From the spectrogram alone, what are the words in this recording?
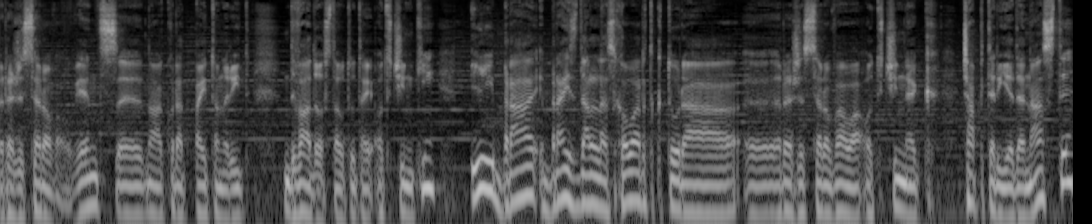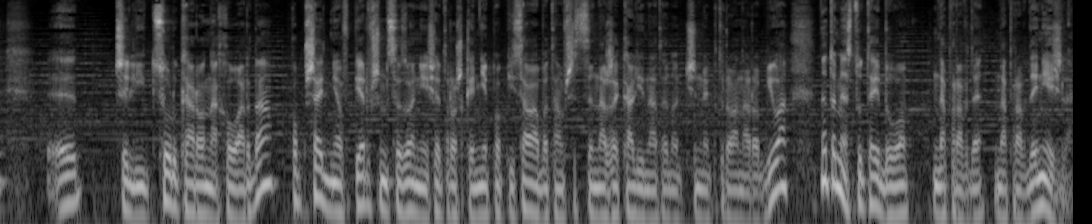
y, reżyserował, więc y, no akurat Peyton Reed dwa dostał tutaj odcinki. I Bra Bryce Dallas Howard, która y, reżyserowała odcinek Chapter 11, czyli córka Rona Howarda. Poprzednio w pierwszym sezonie się troszkę nie popisała, bo tam wszyscy narzekali na ten odcinek, który ona robiła. Natomiast tutaj było naprawdę, naprawdę nieźle.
